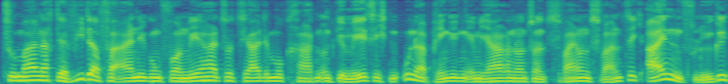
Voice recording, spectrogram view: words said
zumal nach der Wiedervereinigung von Mehrheitssozialdemokraten und gemäßigten Unabhängigen im Jahre 1922, einen Flügel,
